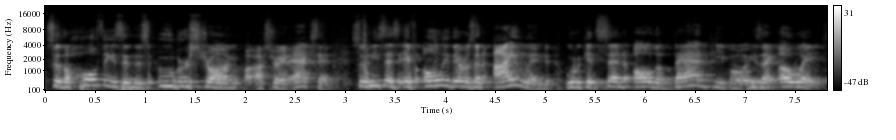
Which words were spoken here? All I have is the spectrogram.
So the whole thing is in this uber strong uh, Australian accent. So he says, if only there was an island where we could send all the bad people, he's like, oh, wait.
